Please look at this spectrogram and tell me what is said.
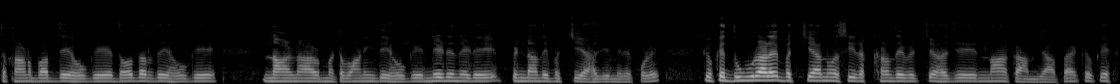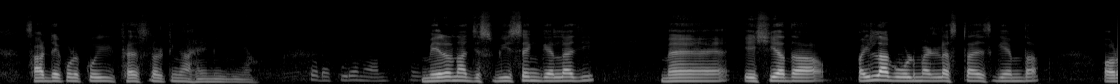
ਤਖਾਣਬੱਦ ਦੇ ਹੋਗੇ ਦੋਦਰ ਦੇ ਹੋਗੇ ਨਾਲ ਨਾਲ ਮਟਵਾਣੀ ਦੇ ਹੋਗੇ ਨੇੜੇ ਨੇੜੇ ਪਿੰਡਾਂ ਦੇ ਬੱਚੇ ਆ ਹਜੇ ਮੇਰੇ ਕੋਲੇ। ਕਿਉਂਕਿ ਦੂਰ ਵਾਲੇ ਬੱਚਿਆਂ ਨੂੰ ਅਸੀਂ ਰੱਖਣ ਦੇ ਵਿੱਚ ਹਜੇ ਨਾ ਕਾਮਯਾਬ ਹੈ ਕਿਉਂਕਿ ਸਾਡੇ ਕੋਲ ਕੋਈ ਫੈਸਿਲਿਟੀਆਂ ਹੈ ਨਹੀਂ ਗੀਆਂ। ਤੁਹਾਡਾ ਪੂਰਾ ਨਾਮ? ਮੇਰਾ ਨਾਮ ਜਸਵੀਰ ਸਿੰਘ ਗਿੱਲ ਹੈ ਜੀ। ਮੈਂ ਏਸ਼ੀਆ ਦਾ ਪਹਿਲਾ 골ਡ ਮੈਡਲਿਸਟ ਆ ਇਸ ਗੇਮ ਦਾ ਔਰ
